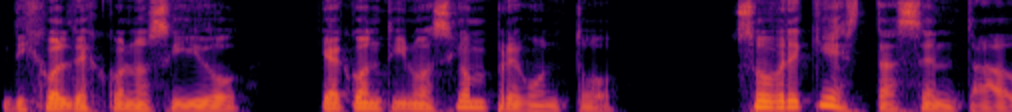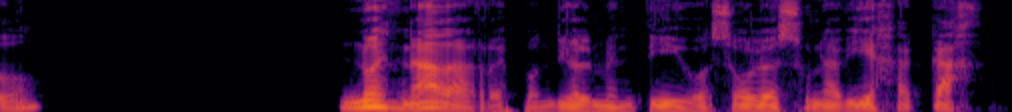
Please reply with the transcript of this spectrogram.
dijo el desconocido, que a continuación preguntó ¿Sobre qué estás sentado? No es nada, respondió el mendigo, solo es una vieja caja.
